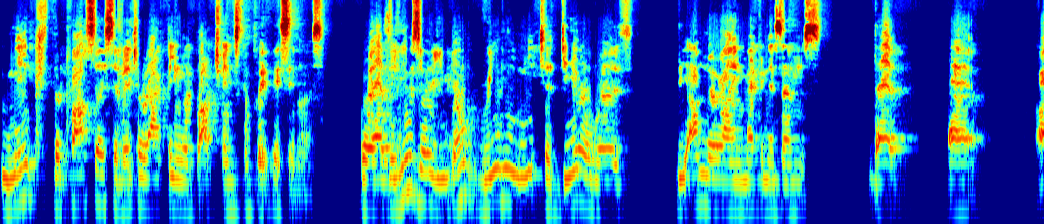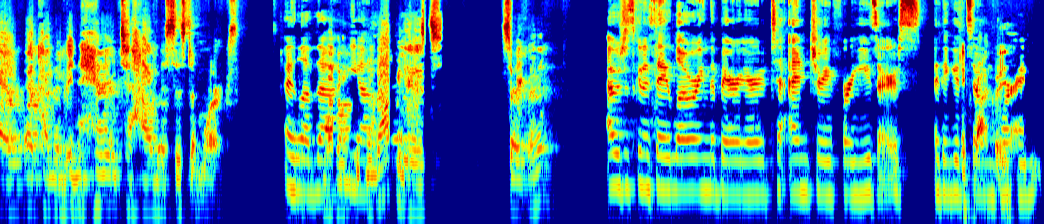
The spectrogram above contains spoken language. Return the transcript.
make the process of interacting with blockchains completely seamless. Whereas a user, you don't really need to deal with the underlying mechanisms that uh, are, are kind of inherent to how the system works. I love that. Um, yeah. The values, sorry, go ahead. I was just going to say lowering the barrier to entry for users. I think it's exactly. so important.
